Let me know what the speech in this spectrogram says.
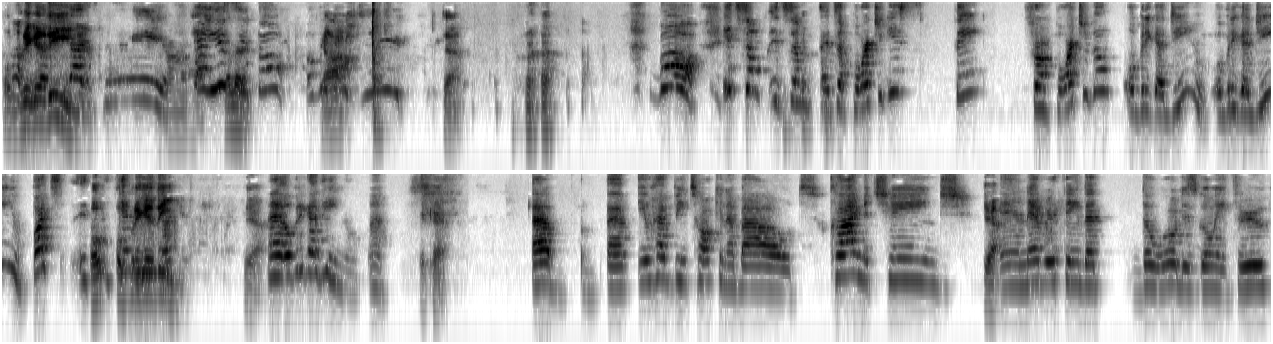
Obrigadinho. Ah, é isso, então. Obrigadinho. Tá. Boa. It's some it's some it's a Portuguese thing from Portugal. Obrigadinho. Obrigadinho. Pode. It, obrigadinho. Be, yeah. É, obrigadinho. Ah. Okay. Uh, uh, you have been talking about climate change yeah. and everything that the world is going through.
